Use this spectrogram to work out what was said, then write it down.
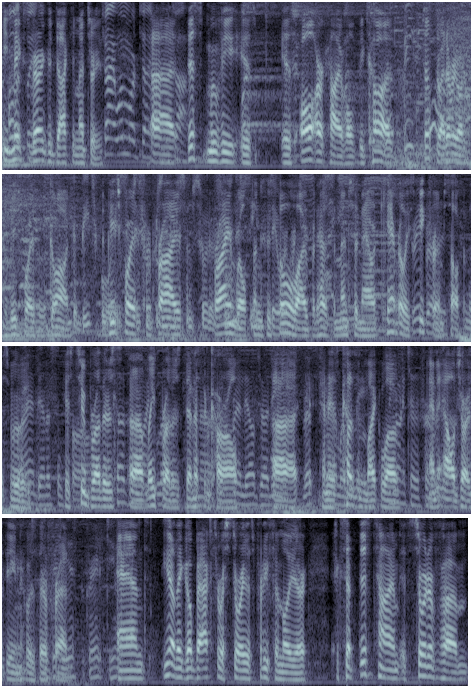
he makes very good documentaries. Uh, this movie is is all archival because just about everyone from the Beach Boys is gone. The Beach Boys, comprised Brian Wilson, who's still alive but has dementia now and can't really speak for himself in this movie. His two brothers, uh, late brothers, Dennis and Carl, uh, and his cousin Mike Love, and Al Jardine, who was their friend. And you know they go back through a story that's pretty familiar, except this time it's sort of um,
